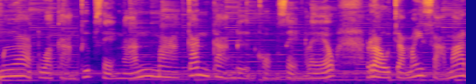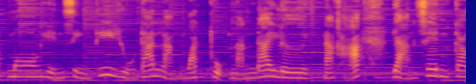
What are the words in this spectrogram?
เมื่อตัวกลางทึบแสงนั้นมากั้นทางเดินของแสงแล้ว เราจะไม่สามารถมองเห็นสิ่งที่อยู่ด้านหลังวัตถุนั้นได้เลยนะคะ อย่างเช่นเก้า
